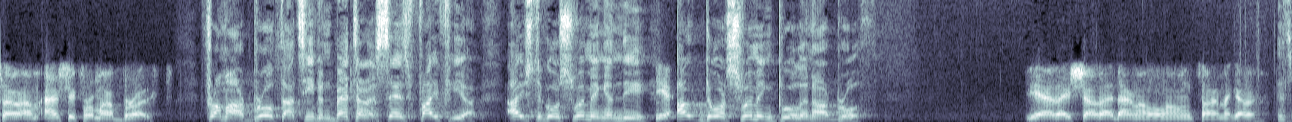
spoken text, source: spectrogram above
so I'm actually from Arbroath. From Arbroath, that's even better. It says Fife here. I used to go swimming in the yeah. outdoor swimming pool in Arbroath. Yeah, they shut that down a long time ago. It's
